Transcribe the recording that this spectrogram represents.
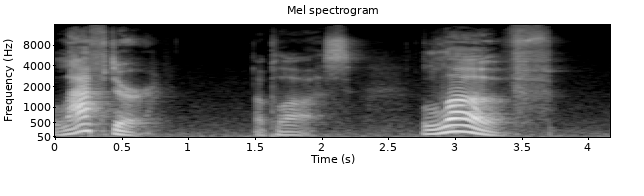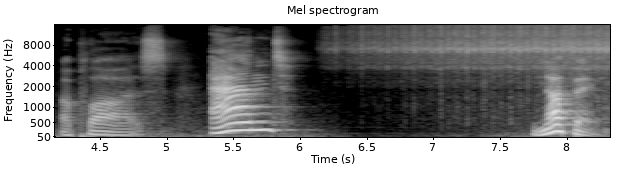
laughter, applause, love, applause, and nothing.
